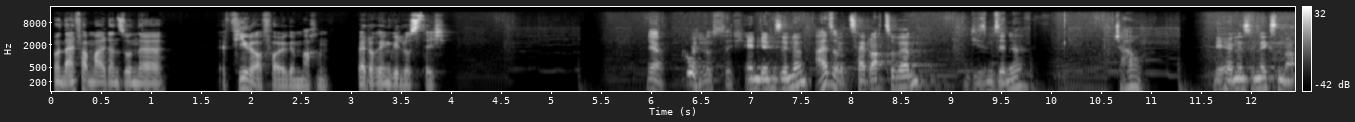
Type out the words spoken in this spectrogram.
und einfach mal dann so eine Vierer-Folge machen. Wäre doch irgendwie lustig. Ja, Gut. lustig. in dem Sinne, Also. Zeit wach zu werden. In diesem Sinne, ciao. Wir hören uns beim nächsten Mal.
